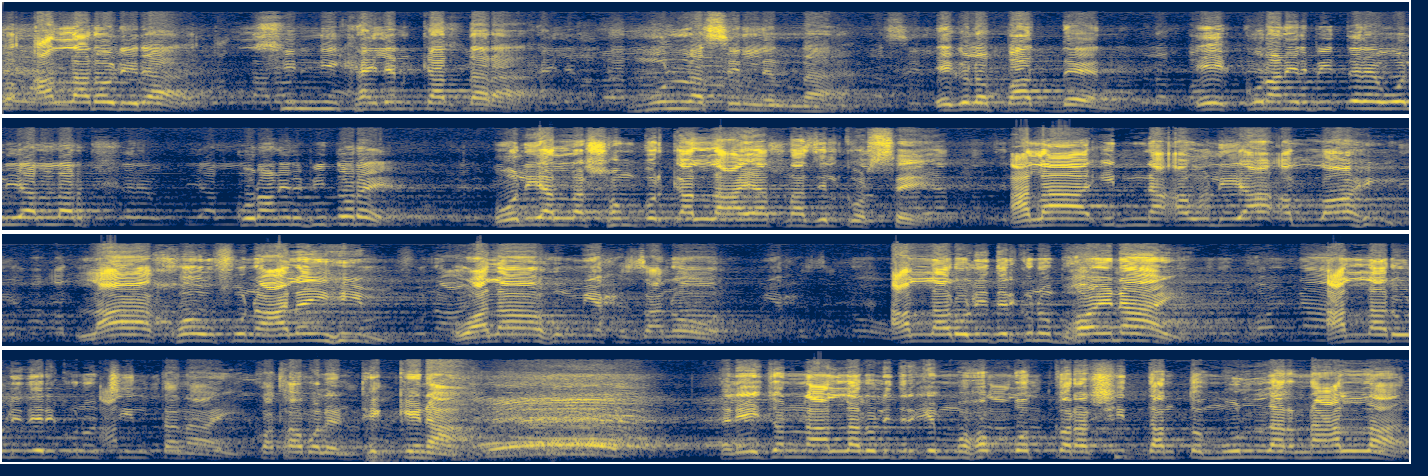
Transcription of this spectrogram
তো আল্লাহর অলিরা সিন্নি খাইলেন কার দ্বারা? মুল্লা চিনলেন না। এগুলো বাদ দেন। এই কোরআনের ভিতরে ওলি আল্লাহর কোরআনের ভিতরে ওলি আল্লাহ সম্পর্কে আল্লাহ আয়াত নাজিল করছে। আলা ইন্না আউলিয়া আল্লাহি। লা খাউফুন আলাইহিম ওয়ালা হুম ইয়াহজানুন। আল্লাহর ওলিদের কোনো ভয় নাই। আল্লাহর ওলিদের কোনো চিন্তা নাই। কথা বলেন, ঠিক কিনা? তাহলে এই জন্য আল্লাহর ওলিদেরকে মহব্বত করার সিদ্ধান্ত মোল্লার না আল্লাহর?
